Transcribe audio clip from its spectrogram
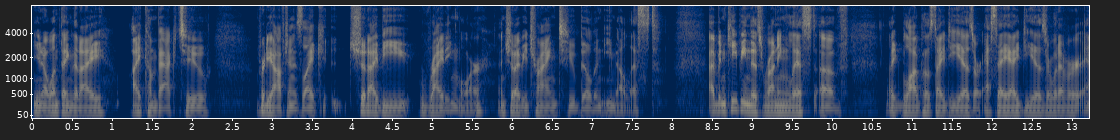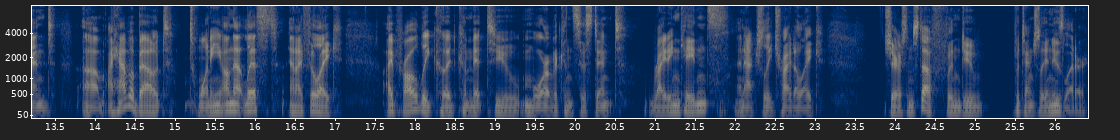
you know one thing that i i come back to pretty often is like, should I be writing more? And should I be trying to build an email list? I've been keeping this running list of like blog post ideas or essay ideas or whatever. And um, I have about 20 on that list. And I feel like I probably could commit to more of a consistent writing cadence and actually try to like share some stuff and do potentially a newsletter.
